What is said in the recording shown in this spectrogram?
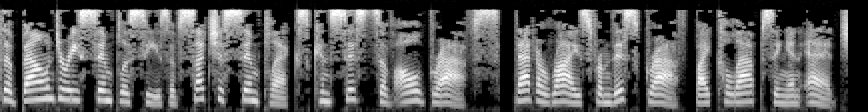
The boundary simplices of such a simplex consists of all graphs, that arise from this graph by collapsing an edge.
